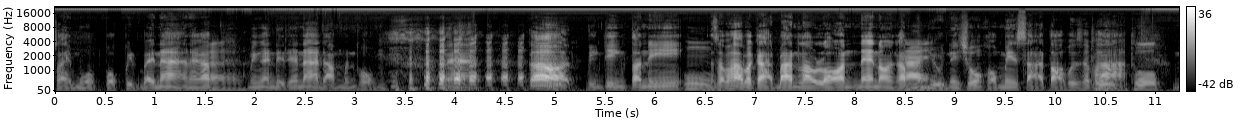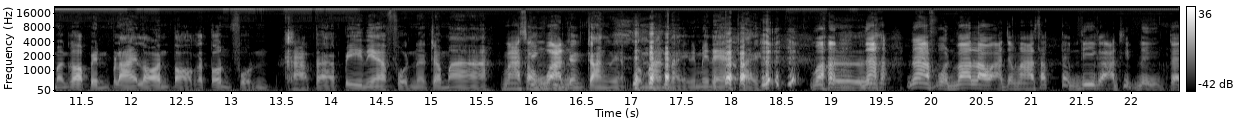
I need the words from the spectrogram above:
ใส่หมวกปกปิดใบหน้านะครับ เออไม่งั้นเดี๋ยวจะหน้าดำเหมือนผม นะฮะก็จริงๆ ตอนนี้อืมสภาพอากาศบ้านเราร้อนแน่นอนครับ ใช่ มันอยู่ในช่วงของเมษาต่อพฤษถูภากถูกมันก็เป็นปลายร้อนต่อกับต้นฝน ครับ แต่ปีเนี้ยฝนน่ะจะมามาสองวัน จริงๆจังๆเนี่ยประมาณไหนนี่ไม่แน่ใจ ว่าเออหน้าหน้าฝนบ้านเราอาจจะมาสักเต็มที่ก็อาทิตย์หนึ่งแต่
